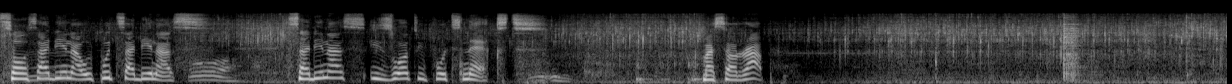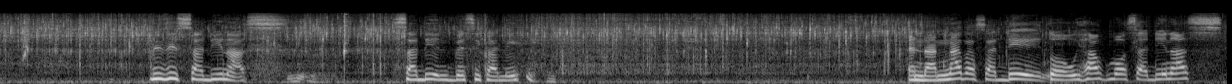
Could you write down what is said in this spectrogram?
So sardina, we put sardinas. Oh. Sardinas is what we put next. Masarap. This is sardinas. Sardine basically. And another sardine. So we have more sardinas.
